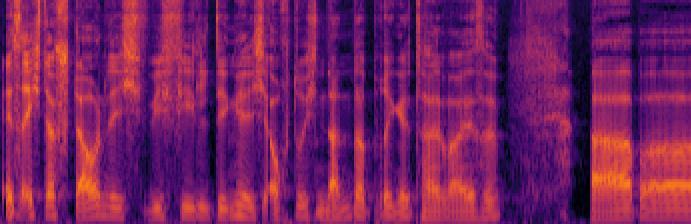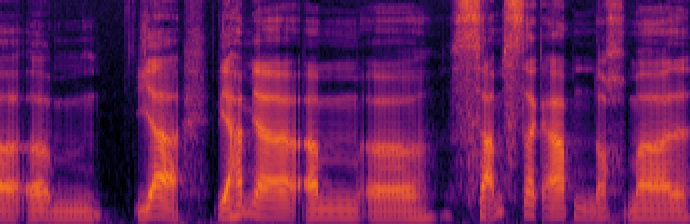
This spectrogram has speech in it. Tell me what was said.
es ist echt erstaunlich, wie viele Dinge ich auch durcheinander bringe teilweise. Aber ähm, ja, wir haben ja am äh, Samstagabend nochmal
